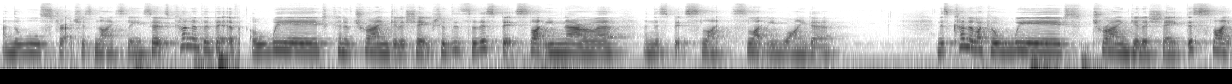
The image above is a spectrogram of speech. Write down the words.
and the wool stretches nicely. So it's kind of a bit of a weird kind of triangular shape. So this, so this bit's slightly narrower and this bit's slight, slightly wider. And it's kind of like a weird triangular shape. This slight,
